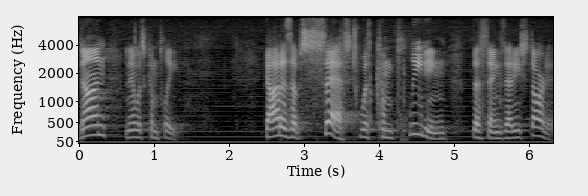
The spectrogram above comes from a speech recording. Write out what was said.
done and it was complete. God is obsessed with completing the things that He started.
